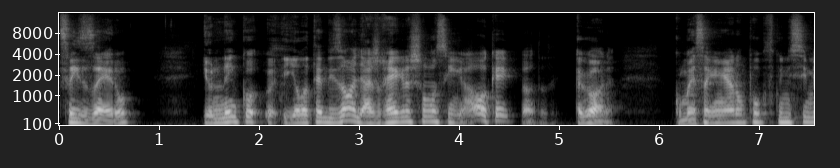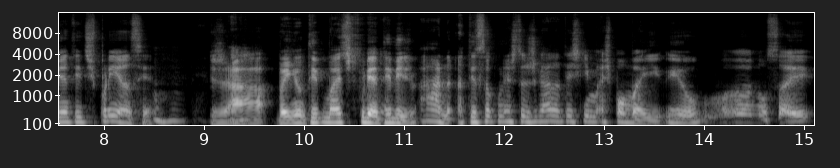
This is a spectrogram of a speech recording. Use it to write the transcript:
sei zero, eu nem. E ele até me diz: Olha, as regras são assim. Ah, ok. Agora, começa a ganhar um pouco de conhecimento e de experiência. Uhum já vem um tipo mais experiente e diz: Ah, atenção que nesta jogada tens que ir mais para o meio. E eu, oh, não sei.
